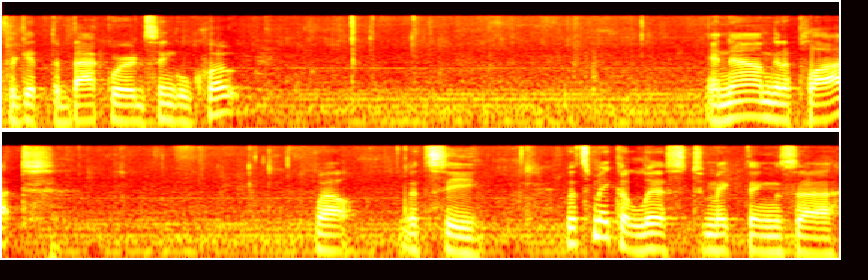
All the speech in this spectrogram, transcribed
Forget the backward single quote. And now I'm going to plot. Well, let's see. Let's make a list to make things uh,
